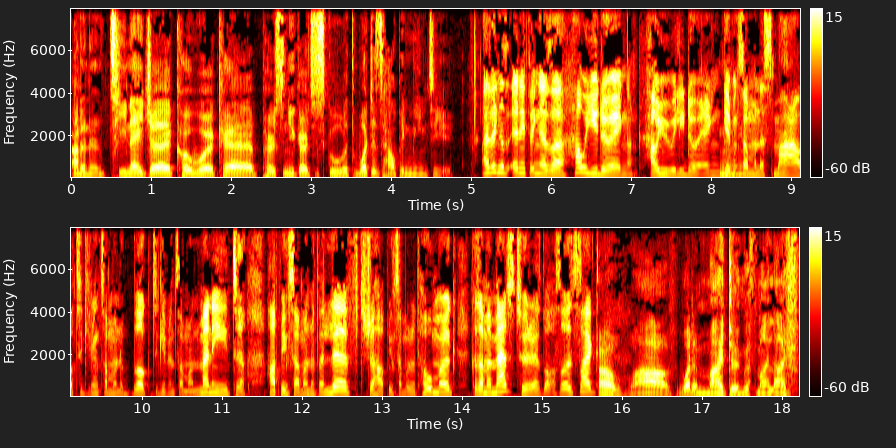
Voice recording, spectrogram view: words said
I don't know, teenager, co-worker, person you go to school with, what does helping mean to you? I think it's anything as a how are you doing, how are you really doing, giving Mm. someone a smile, to giving someone a book, to giving someone money, to helping someone with a lift, to helping someone with homework. Because I'm a maths tutor as well, so it's like Oh wow, what am I doing with my life?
